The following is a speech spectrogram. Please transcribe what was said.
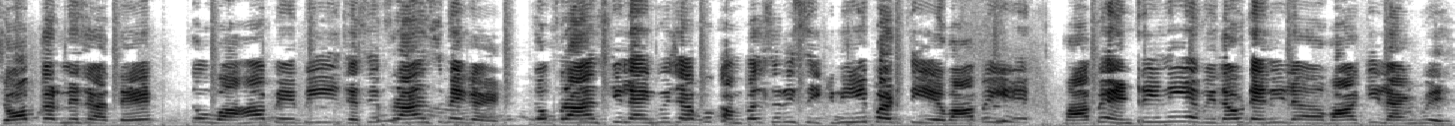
जॉब करने जाते हैं तो वहाँ पे भी जैसे फ्रांस में गए तो फ्रांस की लैंग्वेज आपको कंपलसरी सीखनी ही पड़ती है। वहाँ पे ये, वहाँ पे एंट्री नहीं है विदाउट एनी वहाँ की लैंग्वेज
